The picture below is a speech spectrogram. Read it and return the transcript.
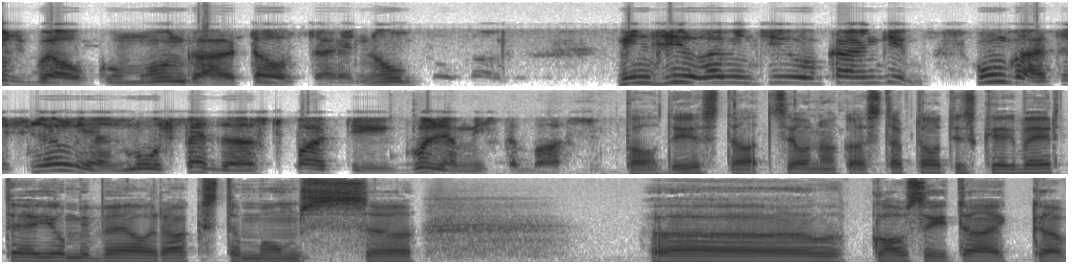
uzbraukumu Ungāru tautai. Nu, Viņi dzīvo, lai viņi dzīvo kā viņi grib. Ungāri taču nelien mūsu federālistu partiju guļam istabās. Paldies! Tāds jaunākā starptautiskie vērtējumi vēl raksta mums uh, klausītāji, ka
